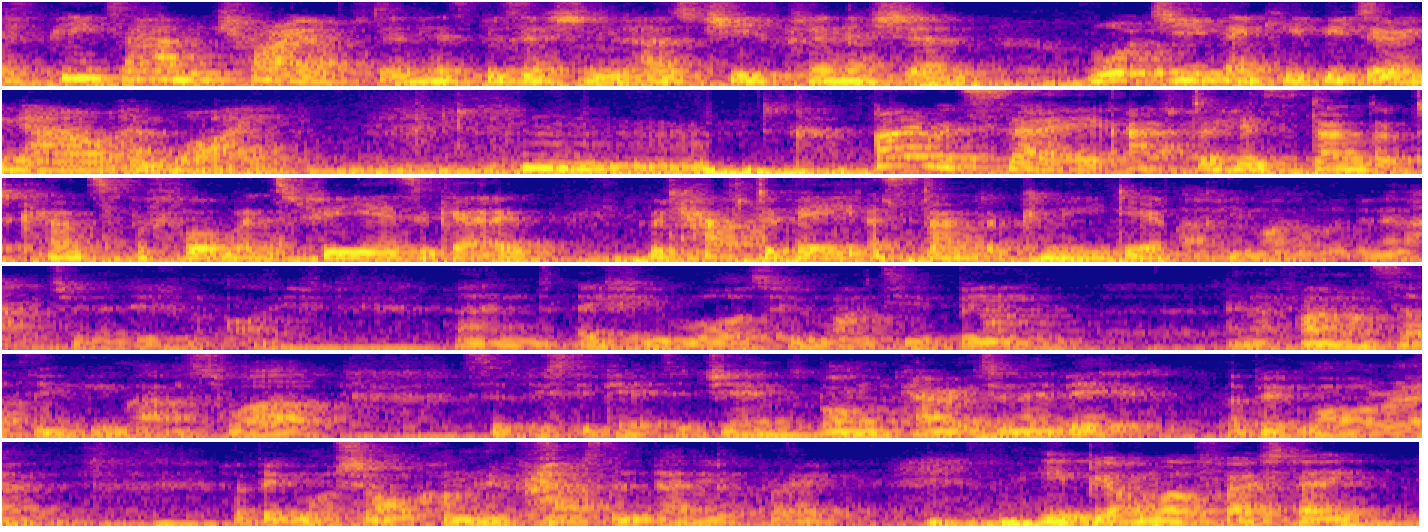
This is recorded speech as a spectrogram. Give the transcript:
If Peter hadn't triumphed in his position as chief clinician, what do you think he'd be doing now and why? Hmm. I would say after his stand up to cancer performance a few years ago, he would have to be a stand up comedian. He might well have been an actor in a different life, and if he was, who might he have been? And I find myself thinking about a suave, sophisticated James Bond character, maybe a bit more, um, a bit more Sean Connery perhaps than Daniel Craig. He'd be on welfare state.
